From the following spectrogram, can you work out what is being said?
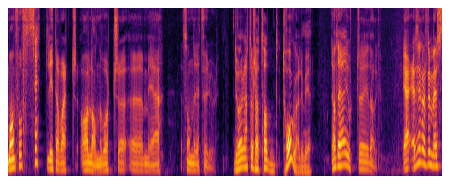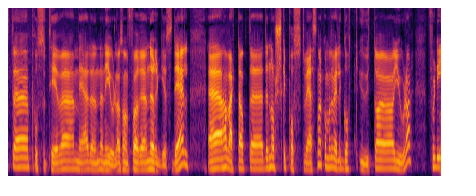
Man får sett litt av hvert av landet vårt eh, med sånn rett før jul. Du har rett og slett tatt tog veldig mye. Ja, det har jeg gjort i dag. Ja, jeg synes kanskje det mest uh, positive med denne, denne jula sånn for uh, Norges del uh, har vært at det norske postvesenet har kommet veldig godt ut av jula. Fordi,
